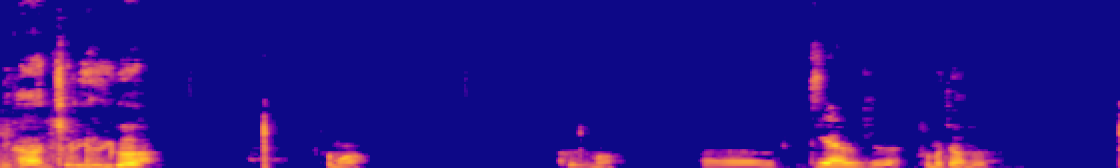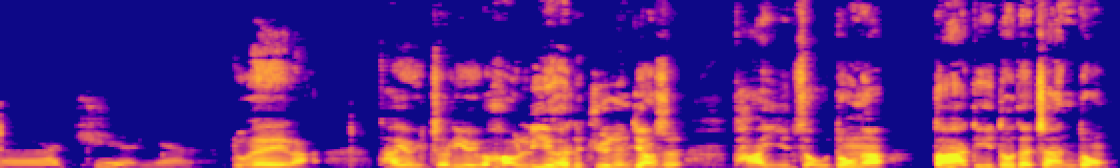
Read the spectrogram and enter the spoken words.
你看这里有一个什么？这是什么？呃，僵尸。什么僵尸？呃，巨人。对了。他有这里有一个好厉害的巨人僵尸，他一走动呢，大地都在颤动。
